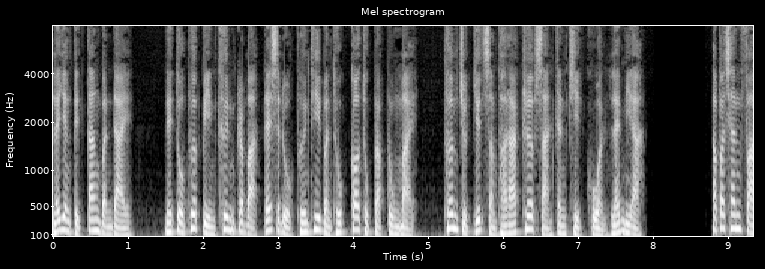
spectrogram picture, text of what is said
และยังติดตั้งบันได ในตัวเพื่อปีนขึ้นกระบะได้สะดวกพื้นที่บรรทุกก็ถูกปรับปรุงใหม่ เพิ่มจุดยึดสัมภาระเคลือบสารกันขีดข่วนและมีอะอัปชันฝา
